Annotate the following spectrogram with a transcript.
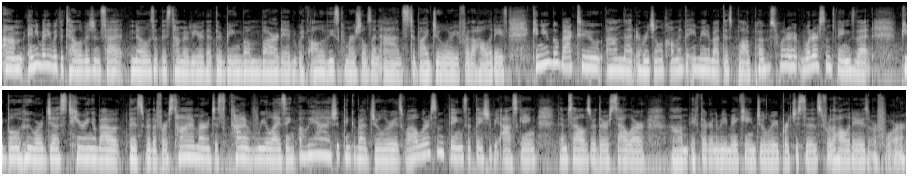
um, anybody with a television set knows at this time of year that they're being bombarded with all of these commercials and ads to buy jewelry for the holidays. Can you go back to um, that original comment that you made about this blog post? What are what are some things that people who are just hearing about this for the first time or just kind of realizing, oh yeah, I should think about jewelry as well? What are some things that they should be asking themselves or their seller um, if they're going to be making jewelry purchases for the holidays or for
